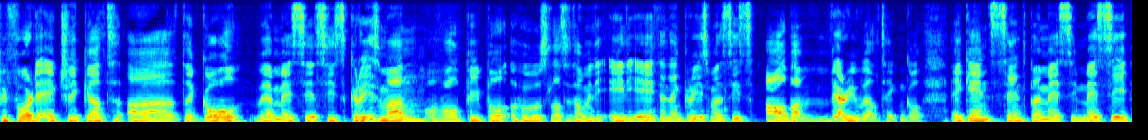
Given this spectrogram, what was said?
before they actually got uh, the goal where Messi assists Griezmann, of all people, who slots it home in the 88th, and then Griezmann assists Alba, very well taken goal. Again, sent by Messi. Messi,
